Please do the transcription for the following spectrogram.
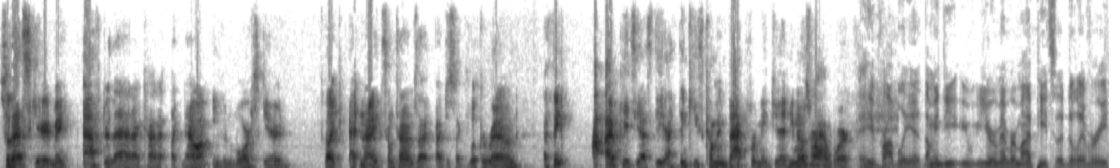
So that scared me. After that, I kind of like now I'm even more scared. Like at night, sometimes I, I just like look around. I think I, I have PTSD. I think he's coming back for me, Jed. He knows where I work. He probably is. I mean, you, you you remember my pizza delivery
